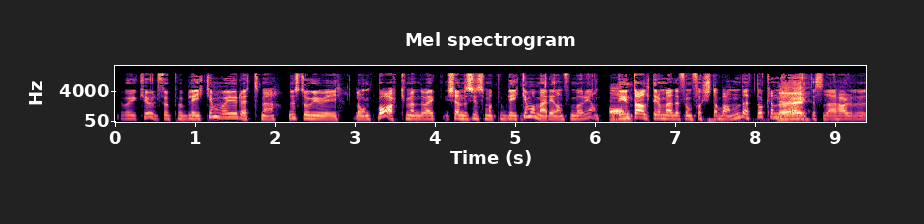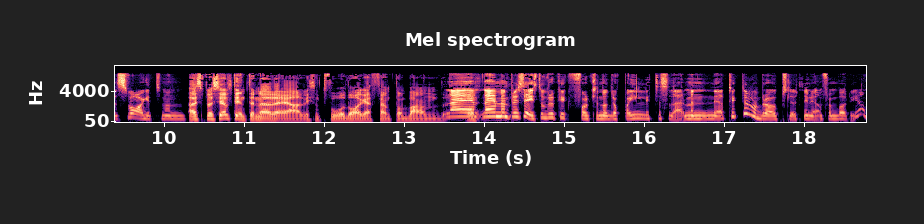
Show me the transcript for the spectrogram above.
Det var ju kul för publiken var ju rätt med. Nu stod ju vi långt bak men det kändes ju som att publiken var med redan från början. Ja. Det är ju inte alltid de är det från första bandet. Då kan det Nej. vara lite sådär halvsvagt. Men... Eh, speciellt inte när det är liksom två dagar, 15 band. Nej, och nej men precis, då brukar folk kunna droppa in lite sådär. Men jag tyckte det var bra uppslutning redan från början.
